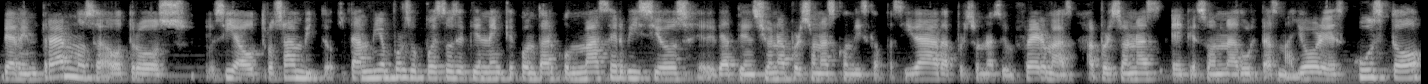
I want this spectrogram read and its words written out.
de adentrarnos a otros, pues sí, a otros ámbitos. También, por supuesto, se tienen que contar con más servicios de atención a personas con discapacidad, a personas enfermas, a personas eh, que son adultas mayores, justo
